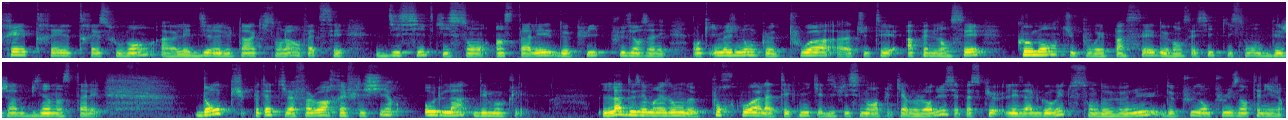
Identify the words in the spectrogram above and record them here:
très très très souvent, euh, les 10 résultats qui sont là, en fait, c'est 10 sites qui sont installés depuis plusieurs années. Donc imaginons que toi, euh, tu t'es à peine lancé, comment tu pourrais passer devant ces sites qui sont déjà bien installés? Donc peut-être qu'il va falloir réfléchir au-delà des mots-clés. La deuxième raison de pourquoi la technique est difficilement applicable aujourd'hui, c'est parce que les algorithmes sont devenus de plus en plus intelligents.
